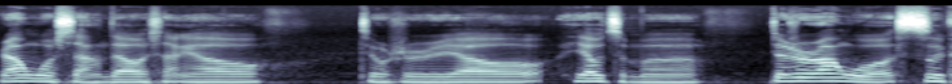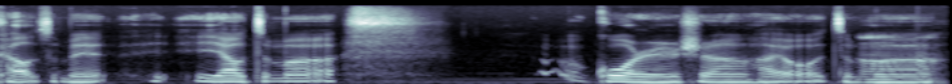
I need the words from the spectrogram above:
让我想到想要就是要要怎么，就是让我思考怎么要怎么过人生，还有怎么。嗯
